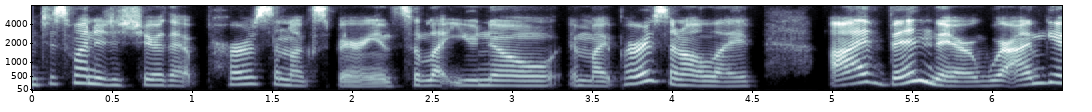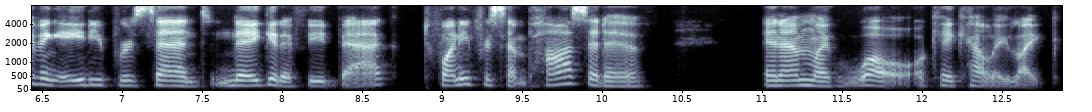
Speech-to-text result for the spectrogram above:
just wanted to share that personal experience to let you know in my personal life, I've been there where I'm giving 80% negative feedback, 20% positive, And I'm like, whoa, okay, Kelly, like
